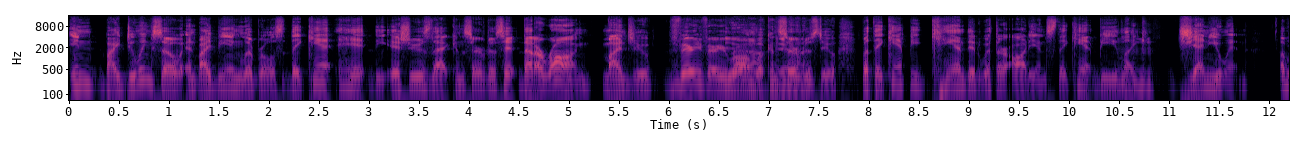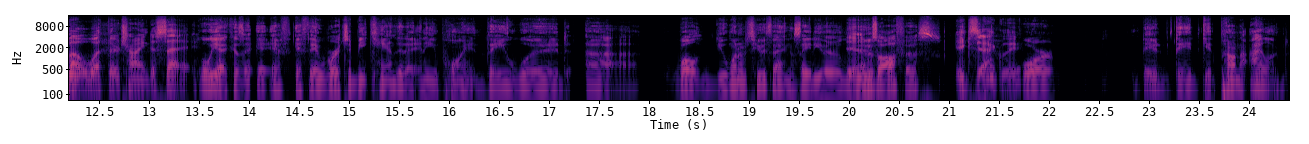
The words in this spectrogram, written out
in by doing so and by being liberals they can't hit the issues that conservatives hit that are wrong mind you very very wrong Yeah, what conservatives do but they can't be candid with their audience they can't be like genuine about what they're trying to say Well, yeah, because if if they were to be candid at any point, they would, uh, well, do one of two things. They'd either Yeah. lose office exactly or they'd they'd get put on an island.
